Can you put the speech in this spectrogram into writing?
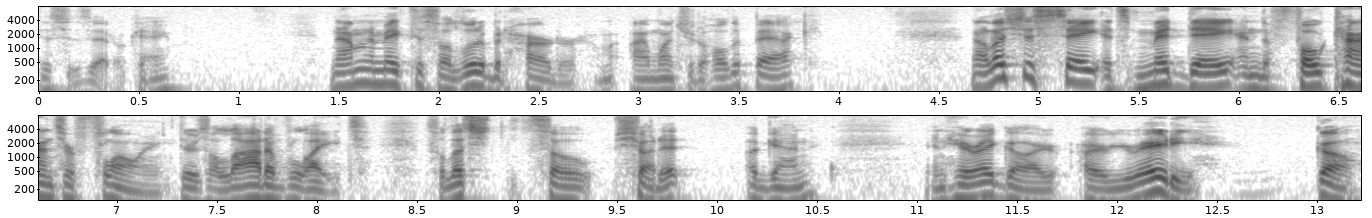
This is it, okay? Now I'm going to make this a little bit harder. I want you to hold it back. Now let's just say it's midday and the photons are flowing. There's a lot of light. So let's so shut it again. And here I go. Are, are you ready? Go.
